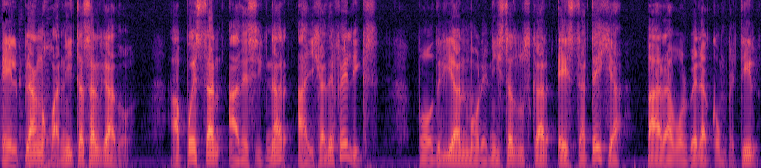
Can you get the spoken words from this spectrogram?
el plan Juanita Salgado. Apuestan a designar a hija de Félix. Podrían morenistas buscar estrategia para volver a competir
